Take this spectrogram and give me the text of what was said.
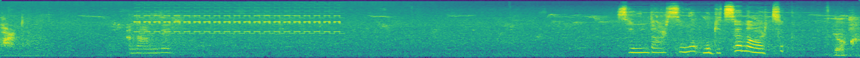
Pardon. Önemli değil. Senin dersin yok mu? Gitsene artık. Yok.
